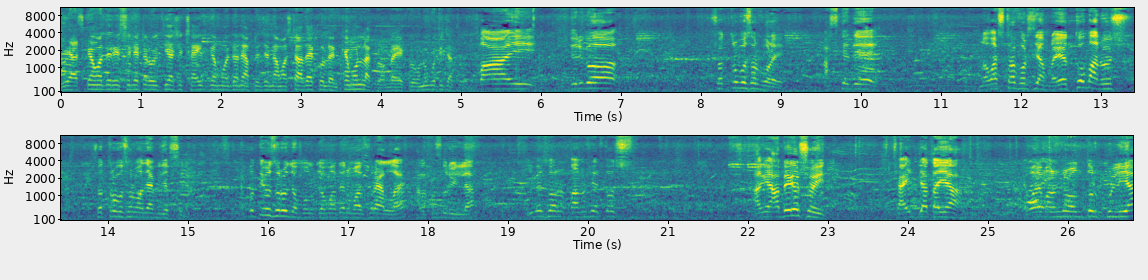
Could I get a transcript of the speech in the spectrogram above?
যে আজকে আমাদের এই সিলেটের ঐতিহাসিক শাহিদগাহ ময়দানে আপনি যে নামাজটা আদায় করলেন কেমন লাগল? আমরা একটু অনুমতি চাচ্ছি ভাই দীর্ঘ সতেরো বছর পরে আজকে যে নমাজটা পড়ছি আমরা এত মানুষ সতেরো বছর মাঝে আমি দেখছি না। প্রতি বছরও জম- জমাতে নমাজ পড়ে আল্লাহ আলহামদুলিল্লাহ। এই বছর মানুষের তো আগে আবেগের সহিত সাহিদ গাতাইয়া এবারে মানুষের অন্তর খুলিয়া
